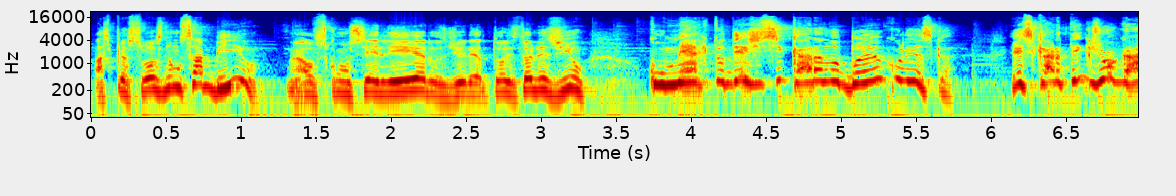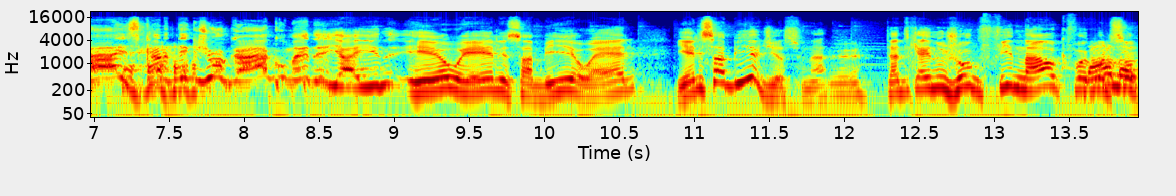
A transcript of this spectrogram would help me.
as pessoas não sabiam, né? os conselheiros, os diretores. Então, eles viam, como é que tu deixa esse cara no banco, Lisca? Esse cara tem que jogar, esse cara tem que jogar. Como é? que-" E aí, eu, ele sabia, o Hélio, e ele sabia disso, né? Tanto que aí no jogo final, que foi Não, mas-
